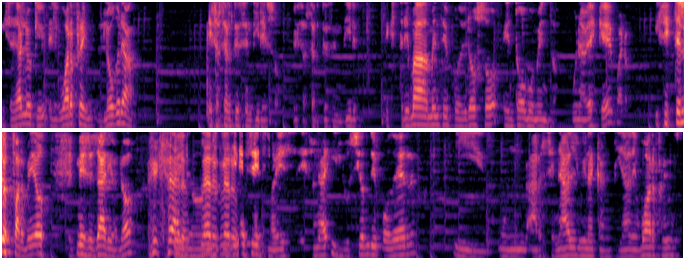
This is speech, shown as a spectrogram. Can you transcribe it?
Y si hay algo que el Warframe logra, es hacerte sentir eso, es hacerte sentir extremadamente poderoso en todo momento. Una vez que, bueno, hiciste los farmeos necesarios, ¿no? claro, claro, claro. Es eso, es, es, una ilusión de poder y un arsenal y una cantidad de Warframes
